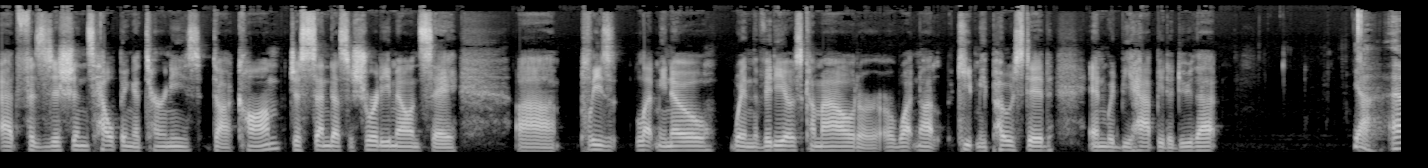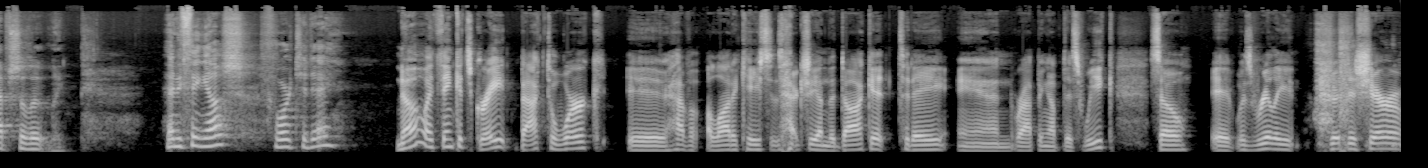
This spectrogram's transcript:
at physicianshelpingattorneys.com just send us a short email and say uh, please let me know when the videos come out or, or whatnot keep me posted and we'd be happy to do that yeah absolutely anything else for today no i think it's great back to work uh, have a lot of cases actually on the docket today and wrapping up this week. So it was really good to share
